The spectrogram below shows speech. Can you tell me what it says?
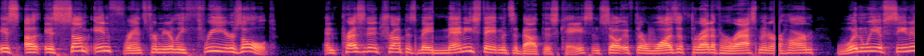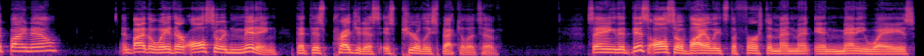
is, uh, is some inference from nearly three years old. And President Trump has made many statements about this case. And so, if there was a threat of harassment or harm, wouldn't we have seen it by now? And by the way, they're also admitting that this prejudice is purely speculative, saying that this also violates the First Amendment in many ways.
